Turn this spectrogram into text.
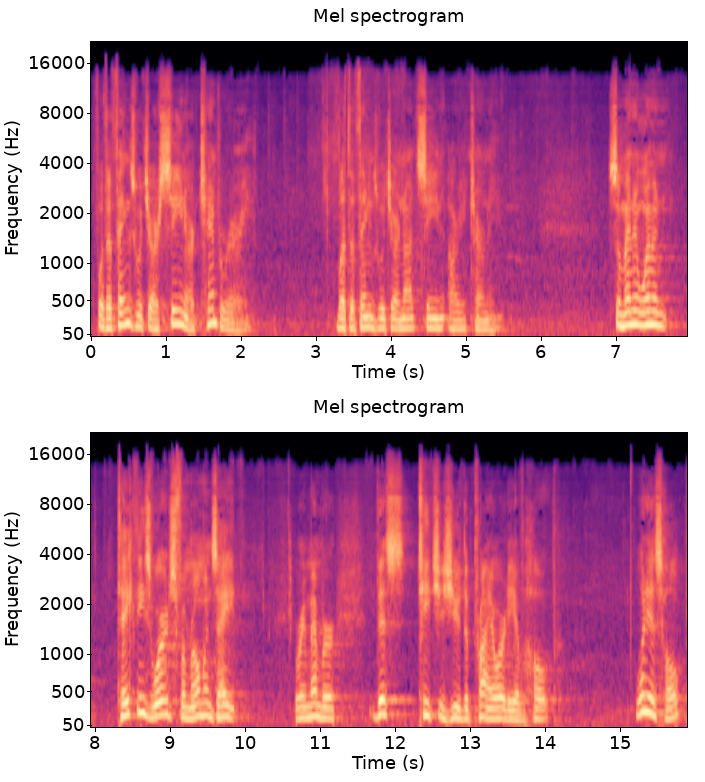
For the things which are seen are temporary, but the things which are not seen are eternal. So, men and women, take these words from Romans 8. Remember, this teaches you the priority of hope. What is hope?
